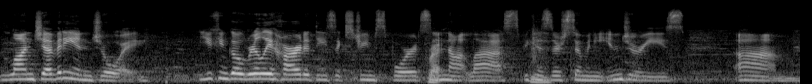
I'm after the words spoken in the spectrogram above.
longevity and joy. You can go really hard at these extreme sports Right. and not last because there's so many injuries. Um,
